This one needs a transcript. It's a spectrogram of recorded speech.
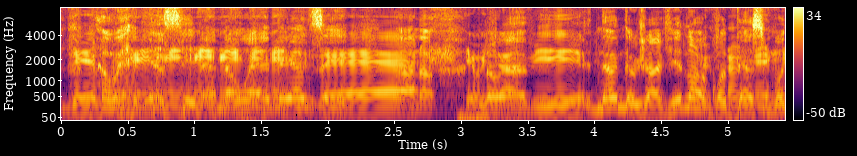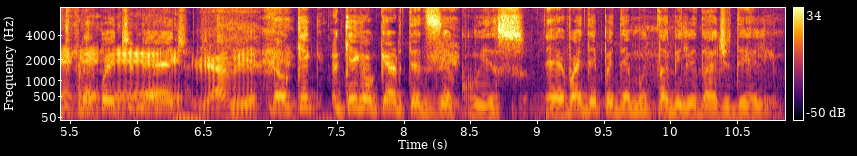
Depende. não é bem assim, né? Não é bem assim. É, não, não, eu não já é, vi. Não, eu já vi, não. Acontece muito frequentemente. já vi. O que, que, que eu quero te dizer com isso? É, vai depender muito da habilidade dele.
